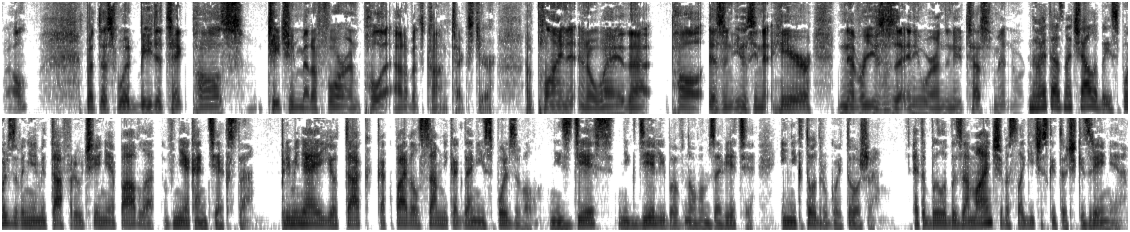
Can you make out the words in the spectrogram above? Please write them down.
Well, but this would be to take Paul's teaching metaphor and pull it out of its context here, applying it in a way that Paul isn't using it here, never uses it anywhere in the New Testament. Nor... Но это означало бы использование метафоры учения Павла вне контекста, применяя ее так, как Павел сам никогда не использовал, ни здесь, ни где-либо в Новом Завете, и никто другой тоже. Это было бы заманчиво с логической точки зрения.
